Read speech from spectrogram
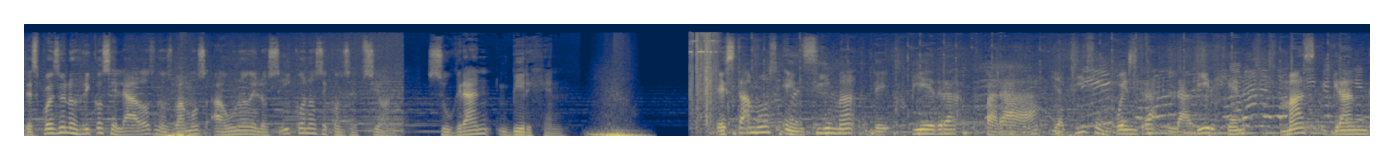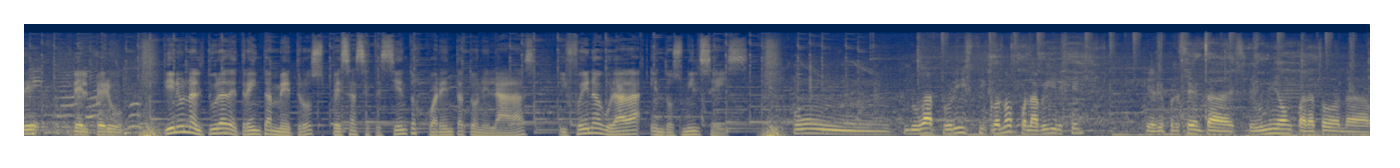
Después de unos ricos helados nos vamos a uno de los íconos de Concepción, su Gran Virgen. Estamos encima de Piedra Parada y aquí se encuentra la Virgen más grande del Perú. Tiene una altura de 30 metros, pesa 740 toneladas y fue inaugurada en 2006. un lugar turístico ¿no? por la Virgen que representa este, unión para toda la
